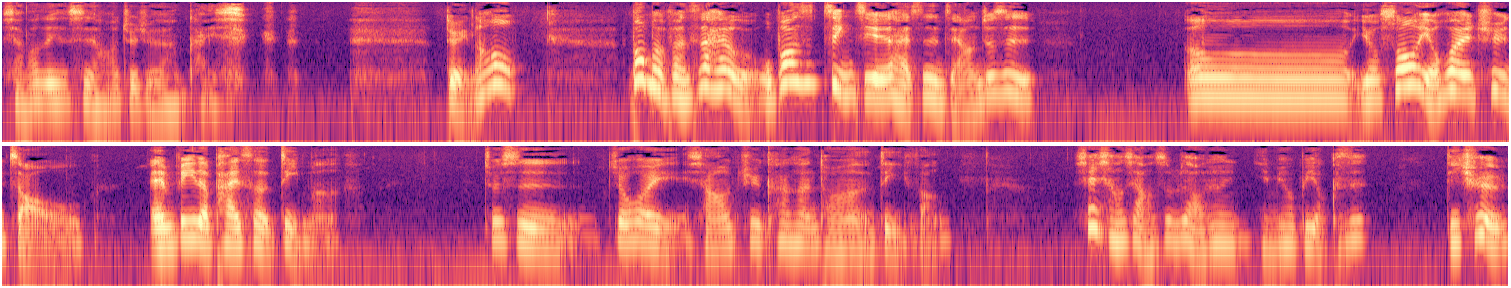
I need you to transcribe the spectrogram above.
想到这件事，然后就觉得很开心。对，然后。BUMP 粉丝还有我不知道是进阶还是怎样，就是，嗯、有时候也会去找 MV 的拍摄地嘛，就是就会想要去看看同样的地方。现在想想是不是好像也没有必要？可是的确，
